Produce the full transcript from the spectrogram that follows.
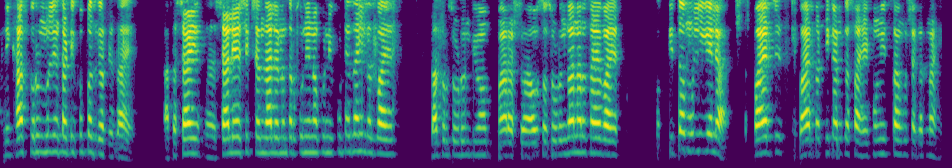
आणि खास करून मुलींसाठी खूपच गरजेचं आहे. आता शाळे शालेय शिक्षण झाल्यानंतर कुणी ना कुणी कुठे जाईलच बाहेर. लातूर सोडून किंवा महाराष्ट्र औसा सोडून जाणारच आहे बाहेर. मग तिथं मुली गेल्या बाहेरचे बाहेरचं ठिकाण कसं आहे कोणीच सांगू शकत नाही.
